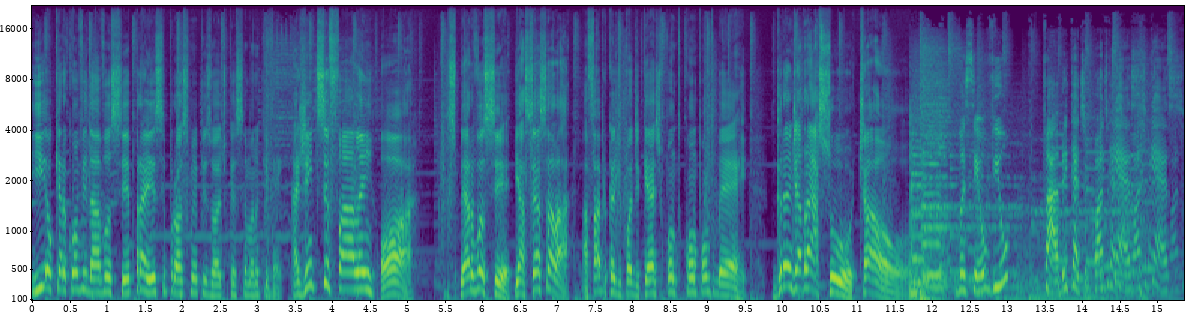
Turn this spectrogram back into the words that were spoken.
E eu quero convidar você para esse próximo episódio que é semana que vem. A gente se fala, hein? Ó, espero você e acessa lá a fabricadepodcast.com.br. Grande abraço, tchau. Você ouviu Fábrica de Podcast. Podcast.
